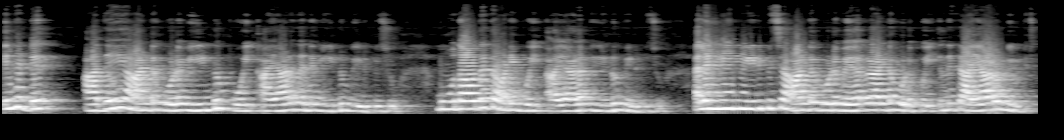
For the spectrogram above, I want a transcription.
എന്നിട്ട് അതേ ആളുടെ കൂടെ വീണ്ടും പോയി അയാൾ തന്നെ വീണ്ടും പീഡിപ്പിച്ചു. മൂന്നാമത്തെ തവണയും പോയി അയാളെ വീണ്ടും പീഡിപ്പിച്ചു. അല്ലെങ്കിൽ ഈ പീഡിപ്പിച്ച ആളുടെ കൂടെ വേറൊരാളുടെ കൂടെ പോയി എന്നിട്ട് അയാളും പീഡിപ്പിച്ചു.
